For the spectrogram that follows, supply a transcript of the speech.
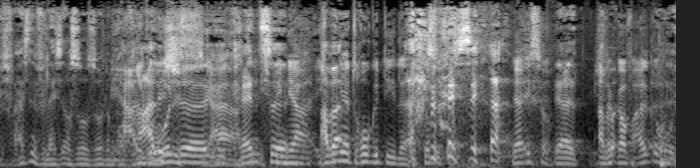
ich weiß nicht, vielleicht auch so, so eine Ja, moralische ist- ja, Grenze. Ich bin ja, ich aber bin ja Drogedealer. ist ja, Ja, ist so. Ja, ich aber- verkaufe Alkohol.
